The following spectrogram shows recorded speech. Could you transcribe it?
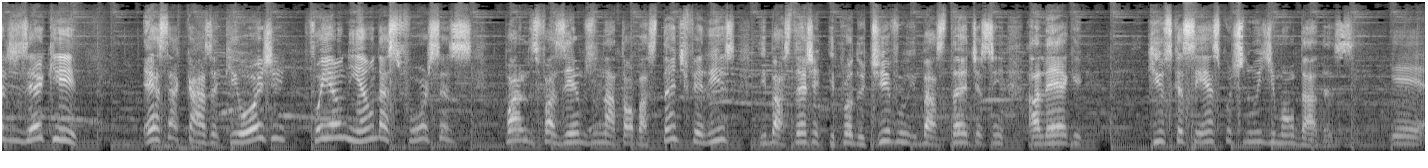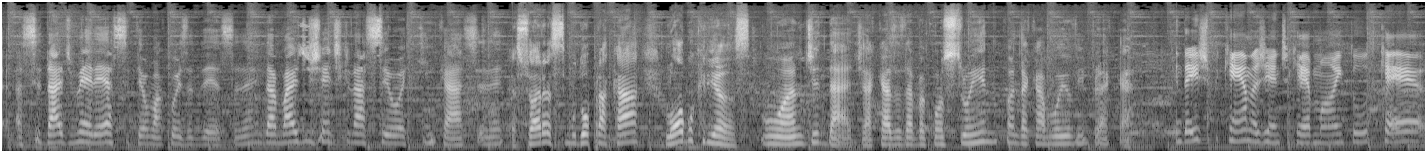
Quero dizer que essa casa aqui hoje foi a união das forças para nos fazermos um Natal bastante feliz e bastante e produtivo e bastante assim alegre, que os cacienses continuem de mão dadas. É, a cidade merece ter uma coisa dessa, né? Ainda mais de gente que nasceu aqui em Cássia, né? A senhora se mudou para cá logo criança. Um ano de idade. A casa estava construindo, quando acabou eu vim para cá. Desde pequena, a gente que é mãe tudo, quer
